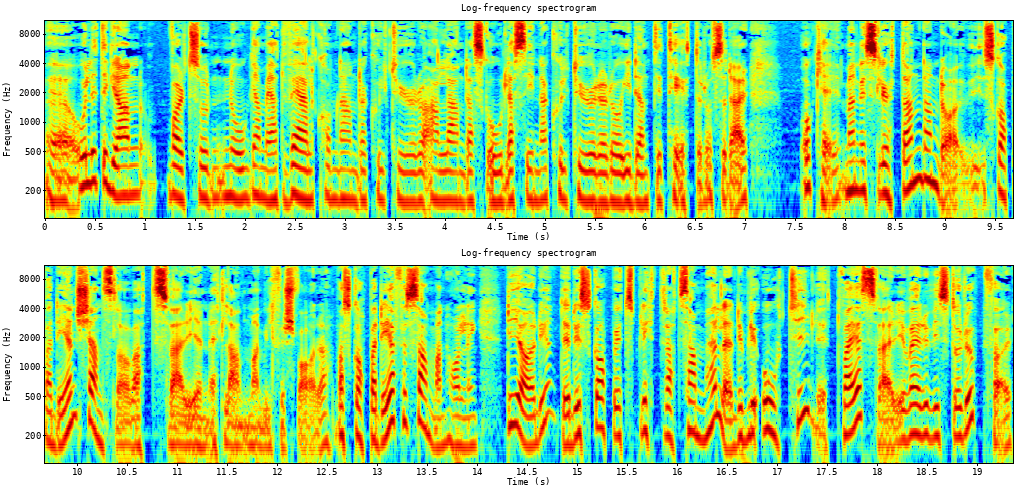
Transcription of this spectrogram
Eh, och lite grann varit så noga med att välkomna andra kulturer och alla andra ska odla sina kulturer och identiteter och sådär. Okej, okay, men i slutändan då, skapar det en känsla av att Sverige är ett land man vill försvara? Vad skapar det för sammanhållning? Det gör det ju inte. Det skapar ett splittrat samhälle. Det blir otydligt. Vad är Sverige? Vad är det vi står upp för?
